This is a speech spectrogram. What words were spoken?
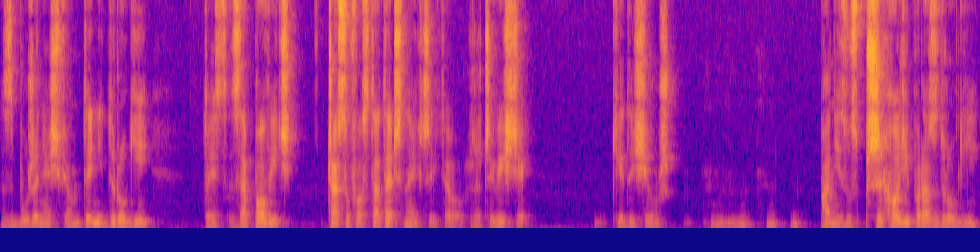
zburzenia świątyni, drugi to jest zapowiedź czasów ostatecznych, czyli to rzeczywiście, kiedy się już Pan Jezus przychodzi po raz drugi,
